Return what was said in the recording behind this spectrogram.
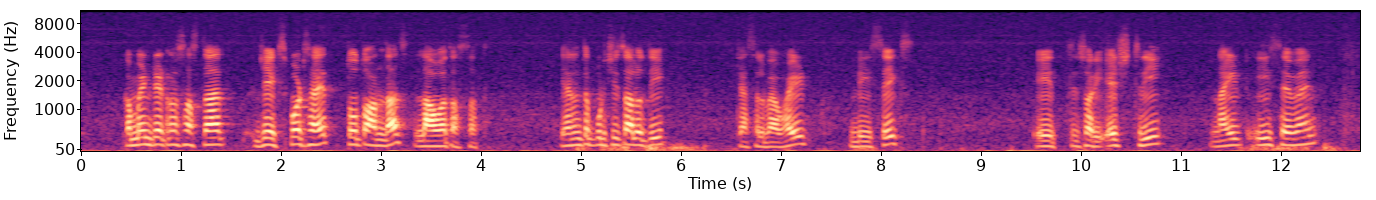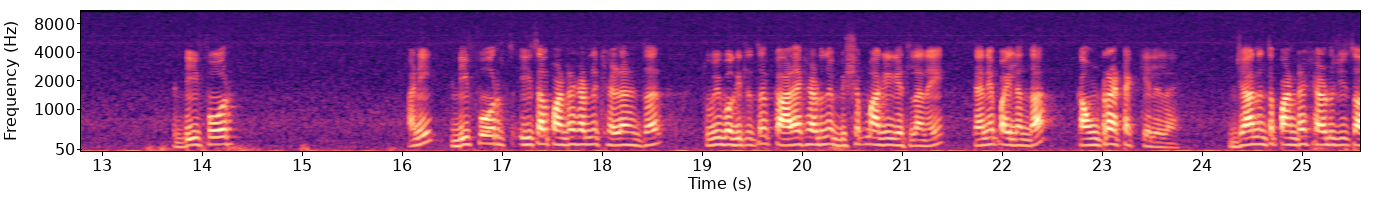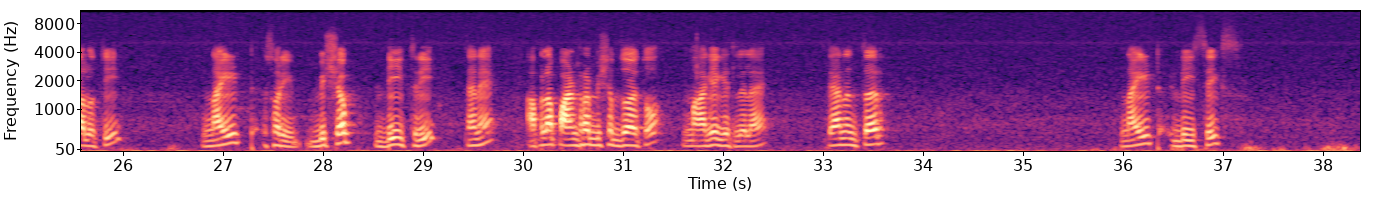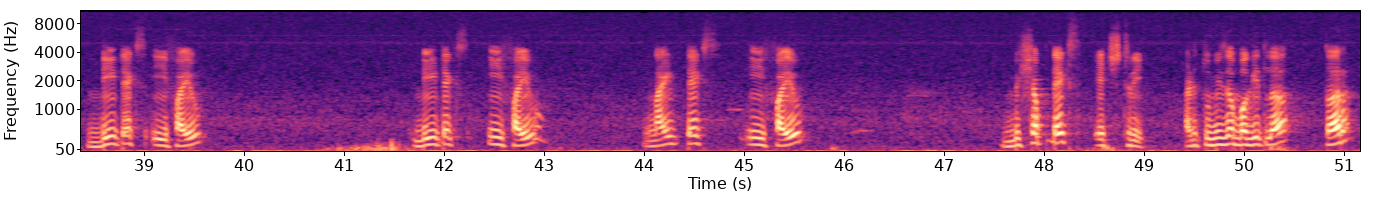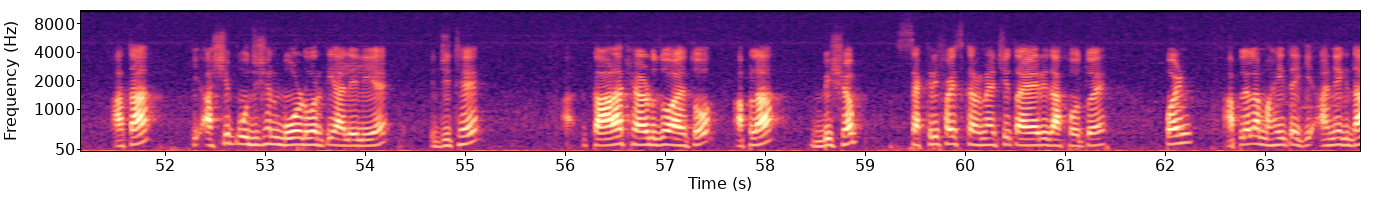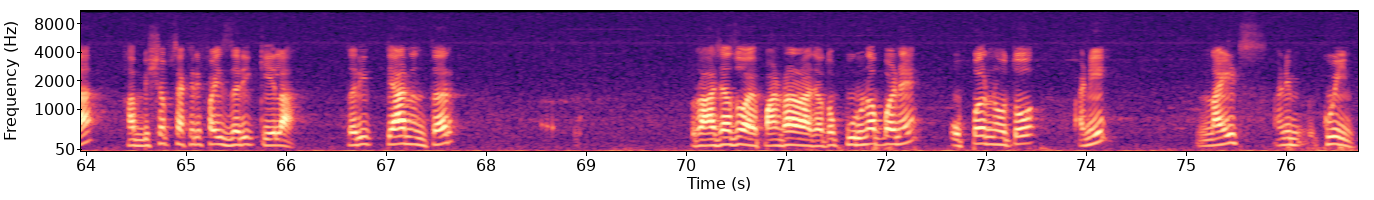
कमेंटेटर्स असतात जे एक्सपर्ट्स आहेत तो तो अंदाज लावत असतात. यानंतर पुढची चाल होती castle by white D six A sorry H three knight E seven D four आणि डी फोर ही चाल पांढऱ्या खेळाडूने खेळल्यानंतर तुम्ही बघितलं तर काळ्या खेळाडूने बिशप मागे घेतला नाही त्याने पहिल्यांदा काउंटर अटॅक केलेला आहे. ज्यानंतर पांढऱ्या खेळाडूची चाल होती. Knight sorry bishop D three त्याने आपला पांढरा बिशप जो आहे तो मागे घेतलेला आहे. त्यानंतर knight D six D takes E five D takes E five knight takes E five bishop takes H three आणि तुम्ही जर बघितलं तर आता ही अशी पोझिशन बोर्डवरती आलेली आहे जिथे काळा खेळाडू जो आहे तो आपला बिशप सॅक्रिफाईस करण्याची तयारी दाखवतोय. पण आपल्याला माहीत आहे की अनेकदा हा बिशप सॅक्रिफाईस जरी केला तरी त्यानंतर राजा जो आहे पांढरा राजा तो पूर्णपणे ओपन होतो आणि नाईट्स आणि क्वीन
